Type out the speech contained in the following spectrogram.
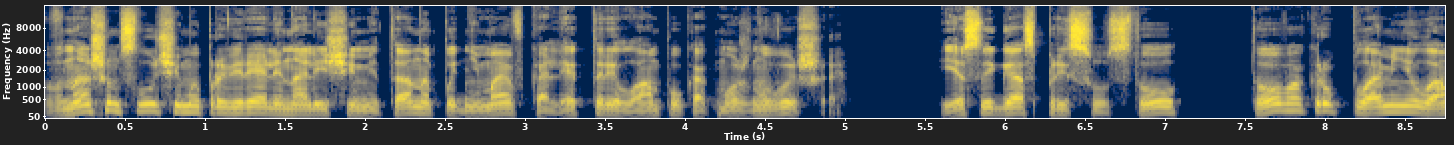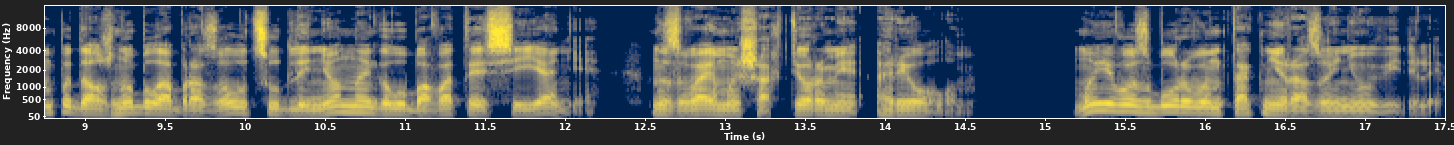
В нашем случае мы проверяли наличие метана, поднимая в коллекторе лампу как можно выше. Если газ присутствовал, то вокруг пламени лампы должно было образовываться удлиненное голубоватое сияние, называемое шахтерами ореолом. Мы его с Буровым так ни разу и не увидели.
